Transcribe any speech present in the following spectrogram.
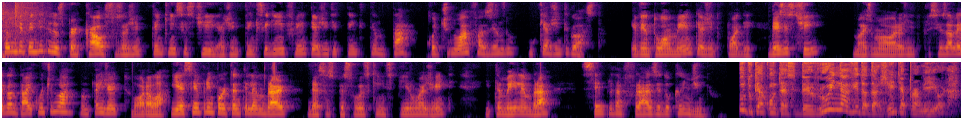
Então, independente dos percalços, a gente tem que insistir, a gente tem que seguir em frente e a gente tem que tentar continuar fazendo o que a gente gosta. Eventualmente, a gente pode desistir, mas uma hora a gente precisa levantar e continuar, não tem jeito. Bora lá. E é sempre importante lembrar dessas pessoas que inspiram a gente e também lembrar sempre da frase do Candinho. Tudo que acontece de ruim na vida da gente é pra melhorar.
